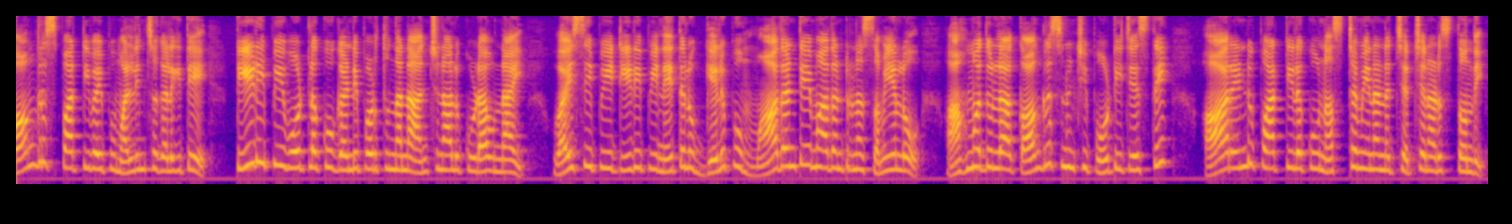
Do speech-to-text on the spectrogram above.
కాంగ్రెస్ పార్టీ వైపు మళ్ళించగలిగితే టీడీపీ ఓట్లకు గండిపడుతుందన్న అంచనాలు కూడా ఉన్నాయి. వైసీపీ టీడీపీ నేతలు గెలుపు మాదంటే మాదంటున్న సమయంలో అహ్మదుల్లా కాంగ్రెస్ నుంచి పోటీ చేస్తే ఆ రెండు పార్టీలకు నష్టమేనన్న చర్చ నడుస్తోంది.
